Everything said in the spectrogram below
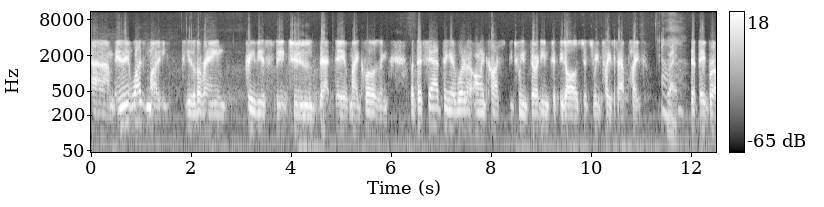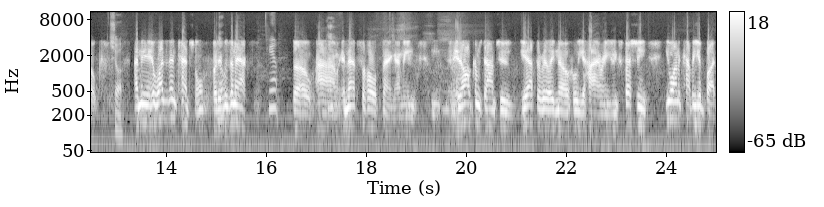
um, and it was muddy because of the rain previously to that day of my closing. But the sad thing, it would have only cost between thirty and fifty dollars just to replace that pipe Oh, right, that they broke. sure, I mean, it wasn't intentional, but it was an accident. Yep. So, um, and that's the whole thing. I mean, it all comes down to you have to really know who you're hiring, and especially you want to cover your butt,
